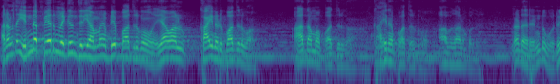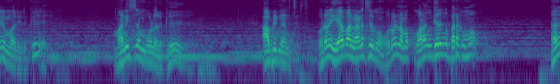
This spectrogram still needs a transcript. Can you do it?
அதனால தான் என்ன பேருன்னு வைக்கிறதுன்னு தெரியாம இப்படியே பார்த்துருக்கோம். ஏவாள் காயின் அப்படி பார்த்துருக்கோம் ஆதாமா பார்த்துருக்கோம் காயினை பார்த்துருக்கோம். அவதாரம் பார்த்து. என்னடா ரெண்டும் ஒரே மாதிரி இருக்கு. மனுஷன் போல இருக்கு. அப்படின்னு நினச்சிருச்சு. ஒருவேளை ஏவாள் நினச்சிருக்கோம். ஒருவேளை நம்ம குரங்கிருங்க பறக்குமோ? ஆ?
